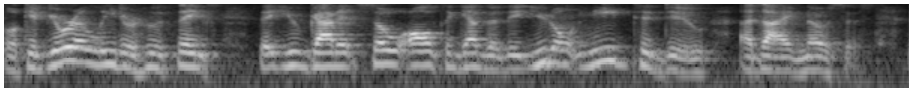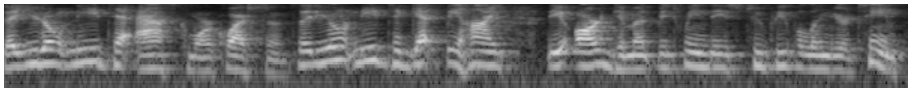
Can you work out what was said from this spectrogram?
Look, if you're a leader who thinks that you've got it so all together that you don't need to do a diagnosis, that you don't need to ask more questions, that you don't need to get behind the argument between these two people in your team,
